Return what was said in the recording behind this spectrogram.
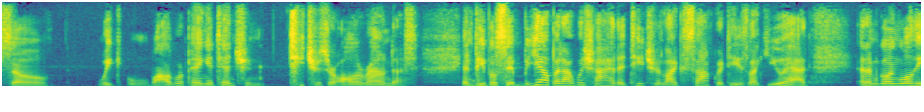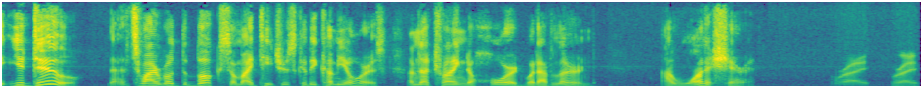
So we, while we're paying attention, teachers are all around us. And people say, yeah, but I wish I had a teacher like Socrates, like you had. And I'm going, well, you do. That's why I wrote the book, so my teachers could become yours. I'm not trying to hoard what I've learned. I want to share it. Right, right.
